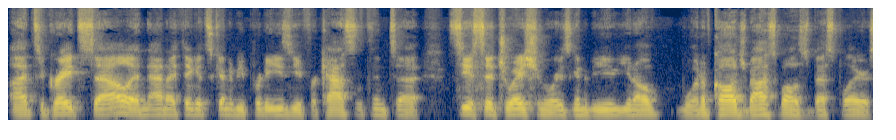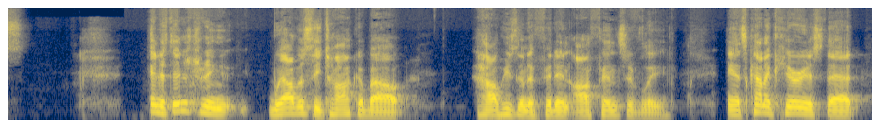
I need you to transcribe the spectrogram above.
Uh, it's a great sell, and, and I think it's going to be pretty easy for Castleton to see a situation where he's going to be, you know, one of college basketball's best players. And it's interesting. We obviously talk about how he's going to fit in offensively, and it's kind of curious that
